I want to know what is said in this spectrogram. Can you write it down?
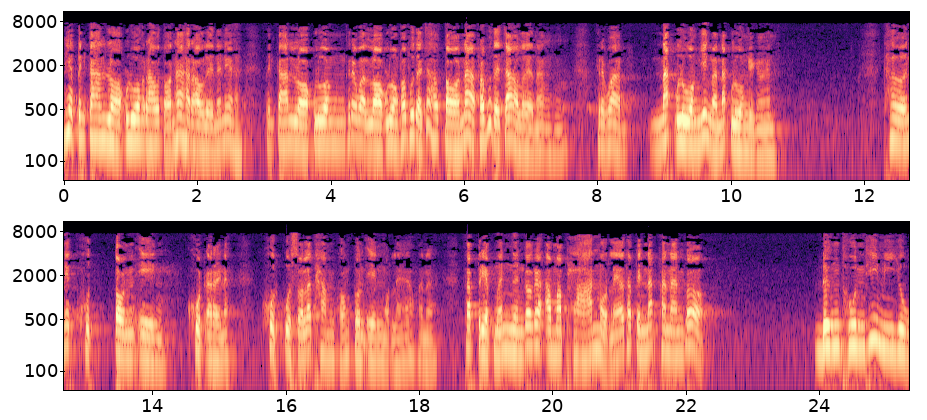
เนี่ยเป็นการหลอกลวงเราต่อหน้าเราเลยนะเนี่ยเป็นการหลอกลวงเรียกว่าหลอกลวงพระพุทธเจ้าต่อหน้า พระพุทธเจ้าเลยนะเรียกว่านักลวงยิ่งกว่านักลวงอย่างนั้นเธอเนี่ยขุดตนเอง ขุดอะไรนะขุดกุศลธรรมของตนเองหมดแล้วนะถ้าเปรียบเหมือนเงินก็เอามาพลานหมดแล้ว ถ้าเป็นนักพนันก็ ดึงทุนที่มีอยู่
